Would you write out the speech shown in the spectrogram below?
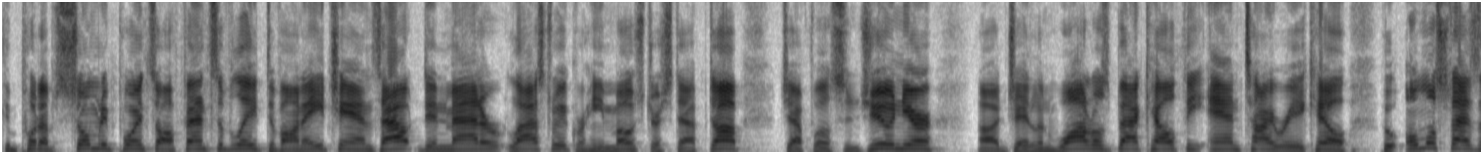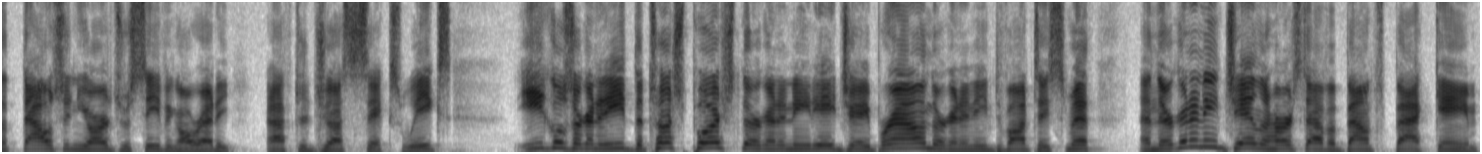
can put up so many points offensively. De'Von Achane's out. Didn't matter last week. Raheem Mostert stepped up. Jeff Wilson Jr., uh, Jaylen Waddle's back healthy, and Tyreek Hill, who almost has a thousand yards receiving already after just six weeks. Eagles are going to need the tush push. They're going to need A.J. Brown. They're going to need DeVonta Smith. And they're going to need Jalen Hurts to have a bounce back game.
